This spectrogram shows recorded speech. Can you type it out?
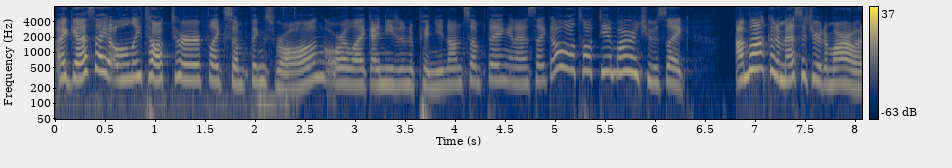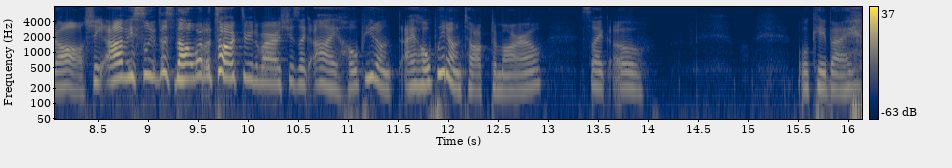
I guess I only talk to her if like something's wrong or like I need an opinion on something and I was like, "Oh, I'll talk to you tomorrow." And she was like, "I'm not going to message her tomorrow at all." She obviously does not want to talk to me tomorrow. She's like, oh, "I hope you don't I hope we don't talk tomorrow." It's like, "Oh. Okay, bye."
